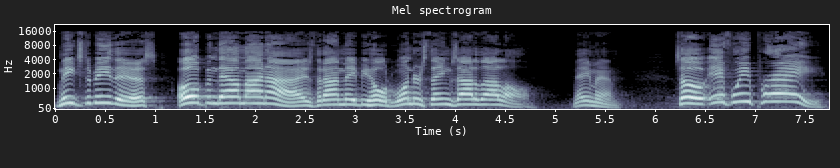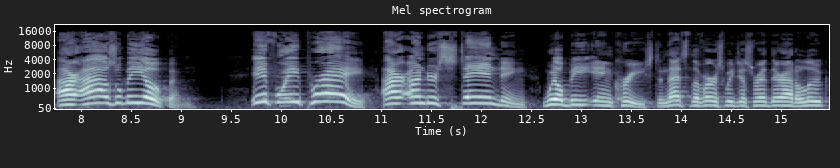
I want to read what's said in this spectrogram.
needs to be this Open thou mine eyes that I may behold wondrous things out of thy law. Amen. So if we pray, our eyes will be open. If we pray, our understanding will be increased. And that's the verse we just read there out of Luke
